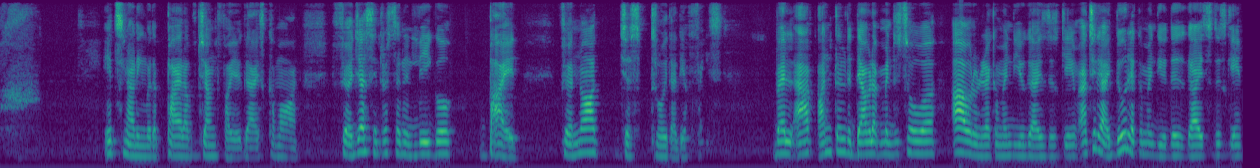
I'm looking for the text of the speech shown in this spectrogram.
it's nothing but a pile of junk for you guys. Come on. If you're just interested in Lego, buy it. If you're not, just throw it at your face. Well, until the development is over, I would recommend you guys this game. Actually, I do recommend you this guys this game,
